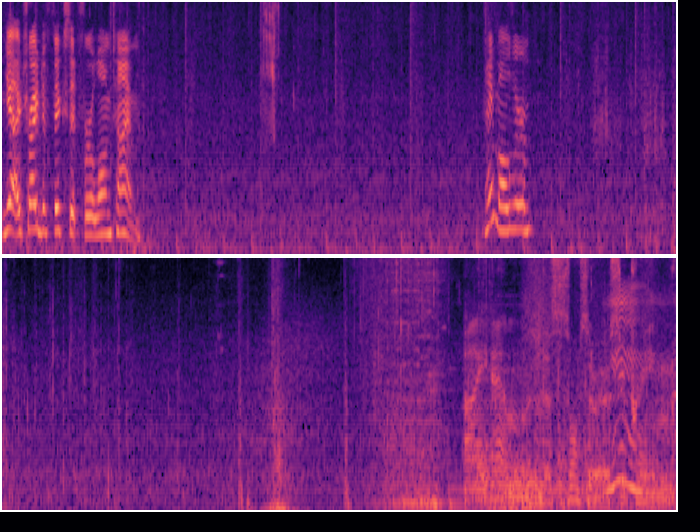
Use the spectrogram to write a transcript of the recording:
Yeah, I tried to fix it for a long time. Hey, Mulder. I am the Sorcerer hmm. Supreme.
